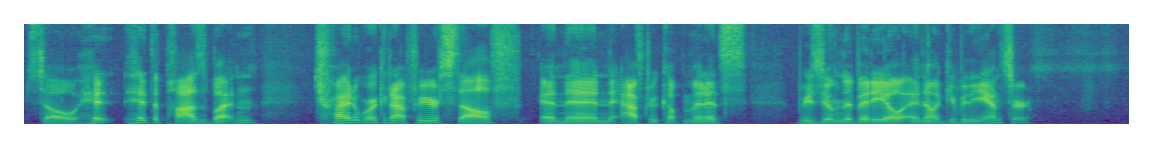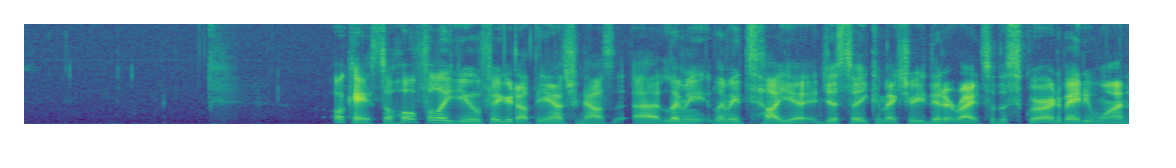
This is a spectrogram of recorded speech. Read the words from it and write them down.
So hit hit the pause button. Try to work it out for yourself, and then after a couple minutes, resume the video, and I'll give you the answer. Okay, so hopefully you figured out the answer now. Uh, let me let me tell you, just so you can make sure you did it right. So the square root of 81,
